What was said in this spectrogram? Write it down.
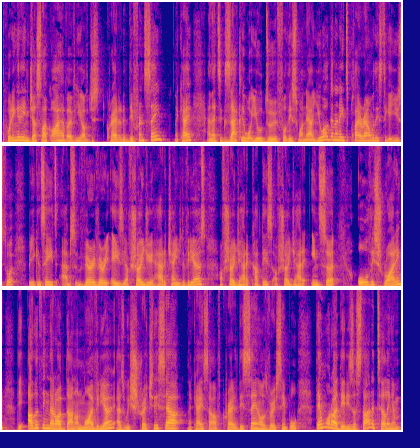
putting it in just like I have over here. I've just created a different scene okay? And that's exactly what you'll do for this one. Now you are going to need to play around with this to get used to it but you can see it's absolutely very very easy. I've showed you how to change the videos. I've showed you how to cut this. I've showed you how to insert all this writing. The other thing that I've done on my video as we stretch this out, okay, so I've created this scene, it was very simple. Then what I did is I started telling them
